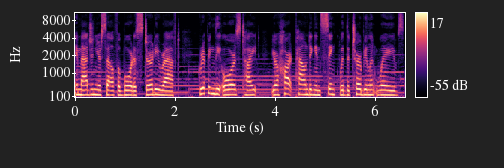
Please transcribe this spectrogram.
Imagine yourself aboard a sturdy raft, gripping the oars tight, your heart pounding in sync with the turbulent waves.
